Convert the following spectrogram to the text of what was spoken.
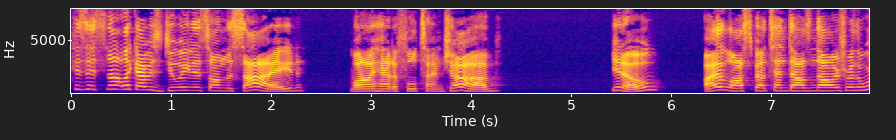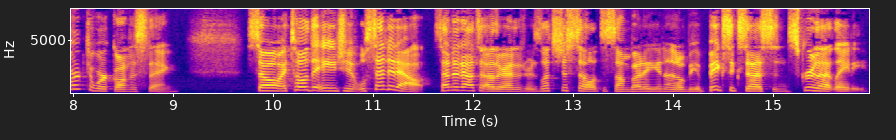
because it's not like I was doing this on the side while I had a full time job. You know, I lost about $10,000 worth of work to work on this thing. So I told the agent, we'll send it out. Send it out to other editors. Let's just sell it to somebody and it'll be a big success and screw that lady.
